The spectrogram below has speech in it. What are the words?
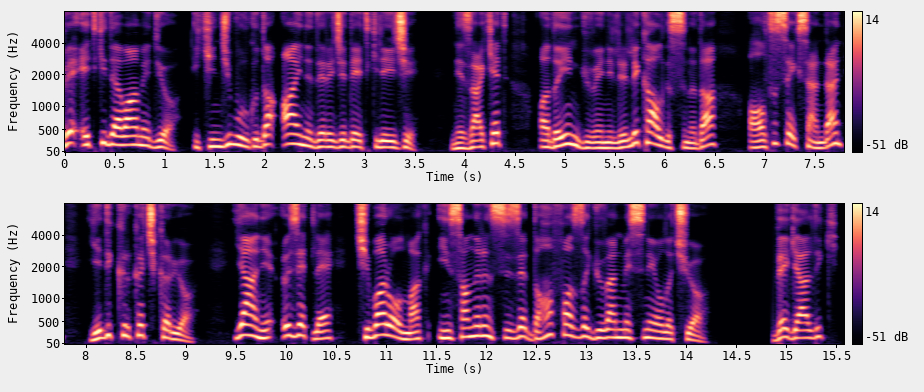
Ve etki devam ediyor. İkinci bulgu da aynı derecede etkileyici. Nezaket, adayın güvenilirlik algısını da 6.80'den 7.40'a çıkarıyor. Yani özetle kibar olmak insanların size daha fazla güvenmesine yol açıyor. Ve geldik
